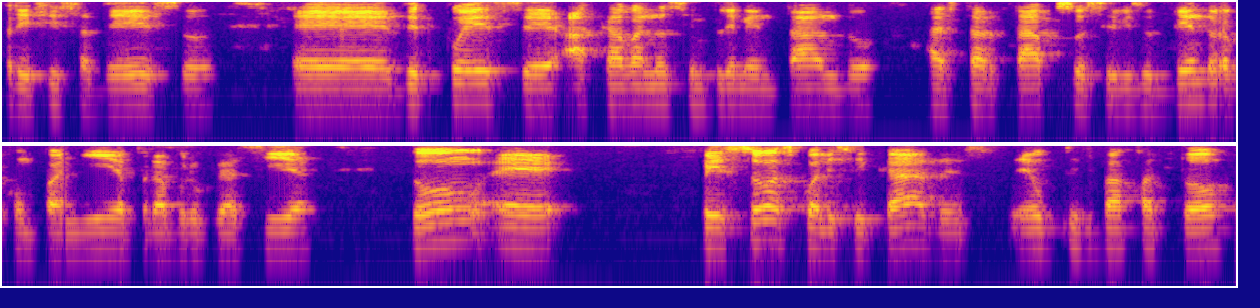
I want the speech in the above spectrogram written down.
precisa disso. É, depois é, acaba não se implementando a startups ou serviços dentro da companhia para a burocracia. Então, é, pessoas qualificadas é o principal fator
